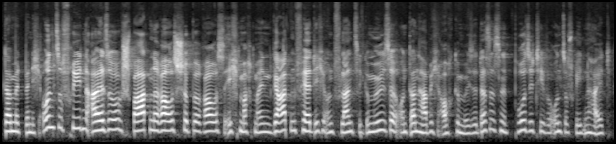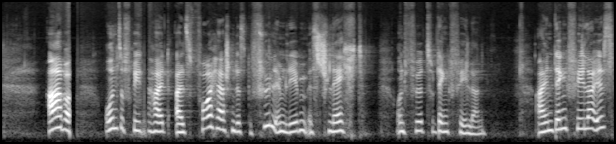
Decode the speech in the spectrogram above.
damit bin ich unzufrieden, also Spaten raus, Schippe raus, ich mache meinen Garten fertig und pflanze Gemüse und dann habe ich auch Gemüse. Das ist eine positive Unzufriedenheit. Aber Unzufriedenheit als vorherrschendes Gefühl im Leben ist schlecht und führt zu Denkfehlern. Ein Denkfehler ist,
